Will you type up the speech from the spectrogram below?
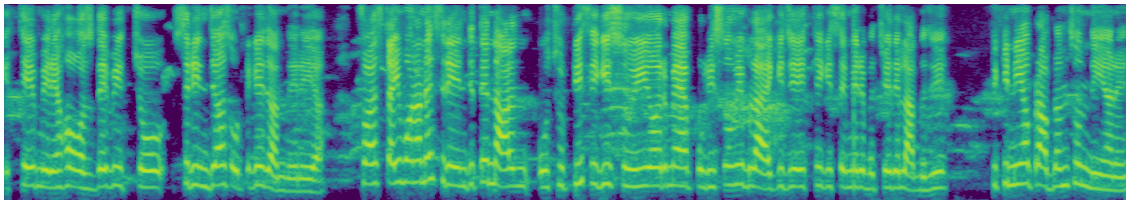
ਇੱਥੇ ਮੇਰੇ ਹਾਊਸ ਦੇ ਵਿੱਚੋਂ ਸਰਿੰਜਾਂ ਸੁੱਟ ਕੇ ਜਾਂਦੇ ਰਹੇ ਆ। ਫਸਟ ਟਾਈਮ ਉਹਨਾਂ ਨੇ ਸਰਿੰਜ ਤੇ ਨਾਲ ਉਹ ਛੁੱਟੀ ਸੀਗੀ ਸੂਈ ਔਰ ਮੈਂ ਪੁਲਿਸ ਨੂੰ ਵੀ ਬੁਲਾਇਆ ਕਿ ਜੇ ਇੱਥੇ ਕਿਸੇ ਮੇਰੇ ਬੱਚੇ ਦੇ ਲੱਗ ਜੇ, ਤੇ ਕਿੰਨੀਆਂ ਪ੍ਰੋਬਲਮਸ ਹੁੰਦੀਆਂ ਨੇ।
